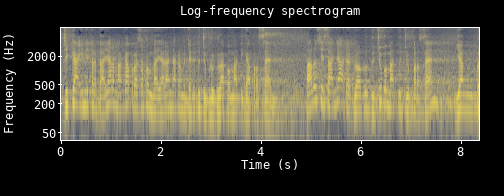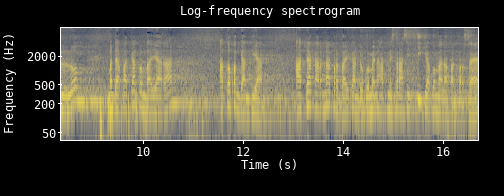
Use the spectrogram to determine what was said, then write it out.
Jika ini terbayar maka proses pembayarannya akan menjadi 72,3 persen. Lalu sisanya ada 27,7 persen yang belum mendapatkan pembayaran atau penggantian. Ada karena perbaikan dokumen administrasi 3,8 persen,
